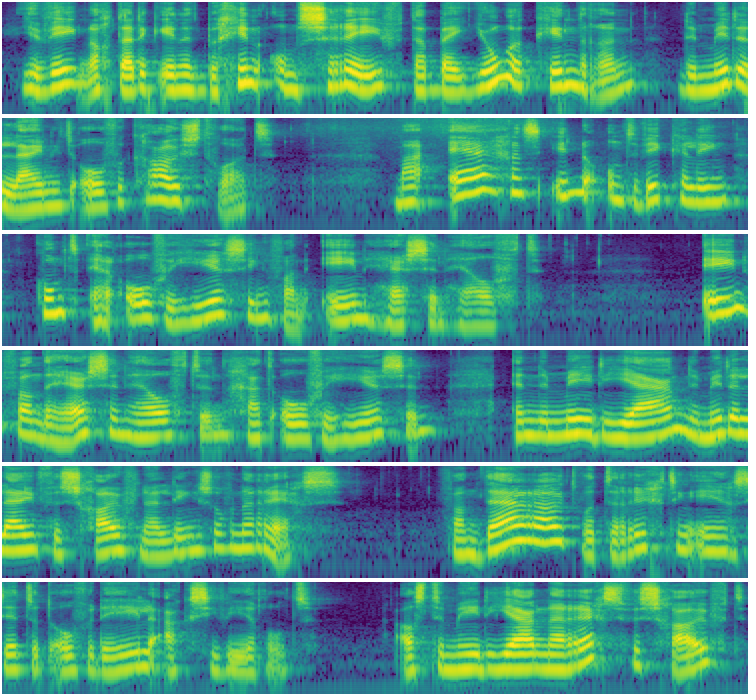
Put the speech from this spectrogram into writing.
Je weet nog dat ik in het begin omschreef dat bij jonge kinderen de middenlijn niet overkruist wordt. Maar ergens in de ontwikkeling komt er overheersing van één hersenhelft. Een van de hersenhelften gaat overheersen en de mediaan, de middenlijn, verschuift naar links of naar rechts. Van daaruit wordt de richting ingezet tot over de hele actiewereld. Als de mediaan naar rechts verschuift,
